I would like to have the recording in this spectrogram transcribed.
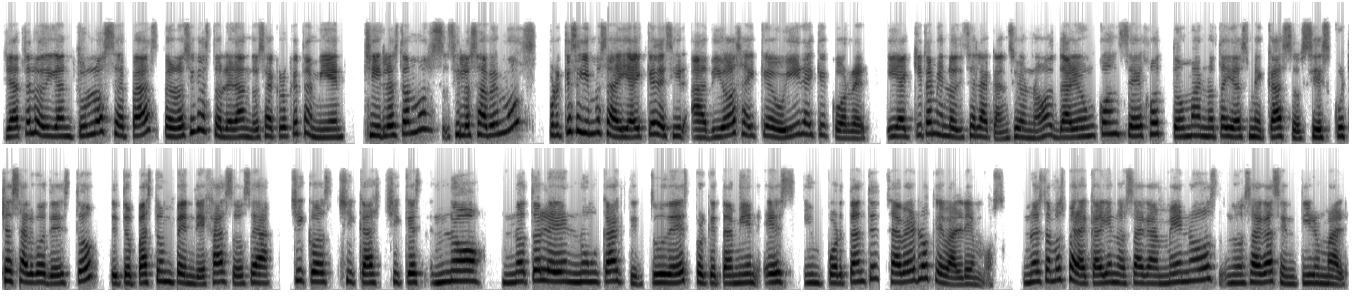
ya te lo digan, tú lo sepas, pero lo sigas tolerando. O sea, creo que también, si lo estamos, si lo sabemos, ¿por qué seguimos ahí? Hay que decir adiós, hay que huir, hay que correr. Y aquí también lo dice la canción, ¿no? Daré un consejo, toma nota y hazme caso. Si escuchas algo de esto, te topaste un pendejazo. O sea, chicos, chicas, chiques, no, no toleren nunca actitudes porque también es importante saber lo que valemos. No estamos para que alguien nos haga menos, nos haga sentir mal,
